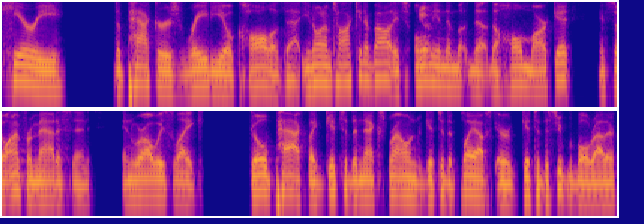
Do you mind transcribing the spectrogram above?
carry the Packers radio call of that. You know what I'm talking about? It's only in the, the, the home market. And so I'm from Madison, and we're always like, go pack, like get to the next round, get to the playoffs, or get to the Super Bowl rather.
